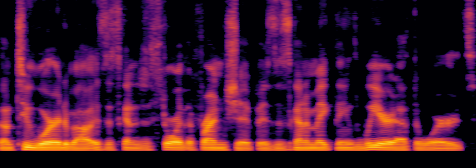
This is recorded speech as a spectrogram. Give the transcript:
I'm too worried about is this going to destroy the friendship? Is this going to make things weird afterwards?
